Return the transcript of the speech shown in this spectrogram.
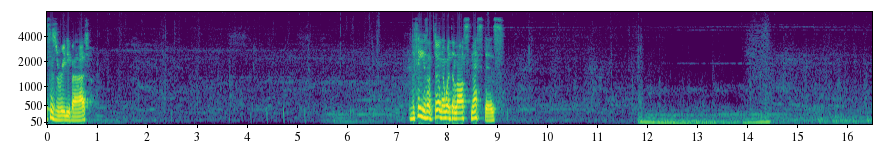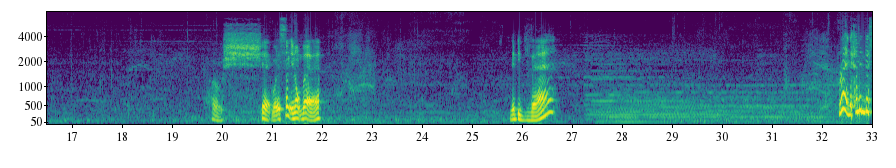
This is really bad. The thing is, I don't know where the last nest is. Oh shit. Well, it's certainly not there. Maybe there?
